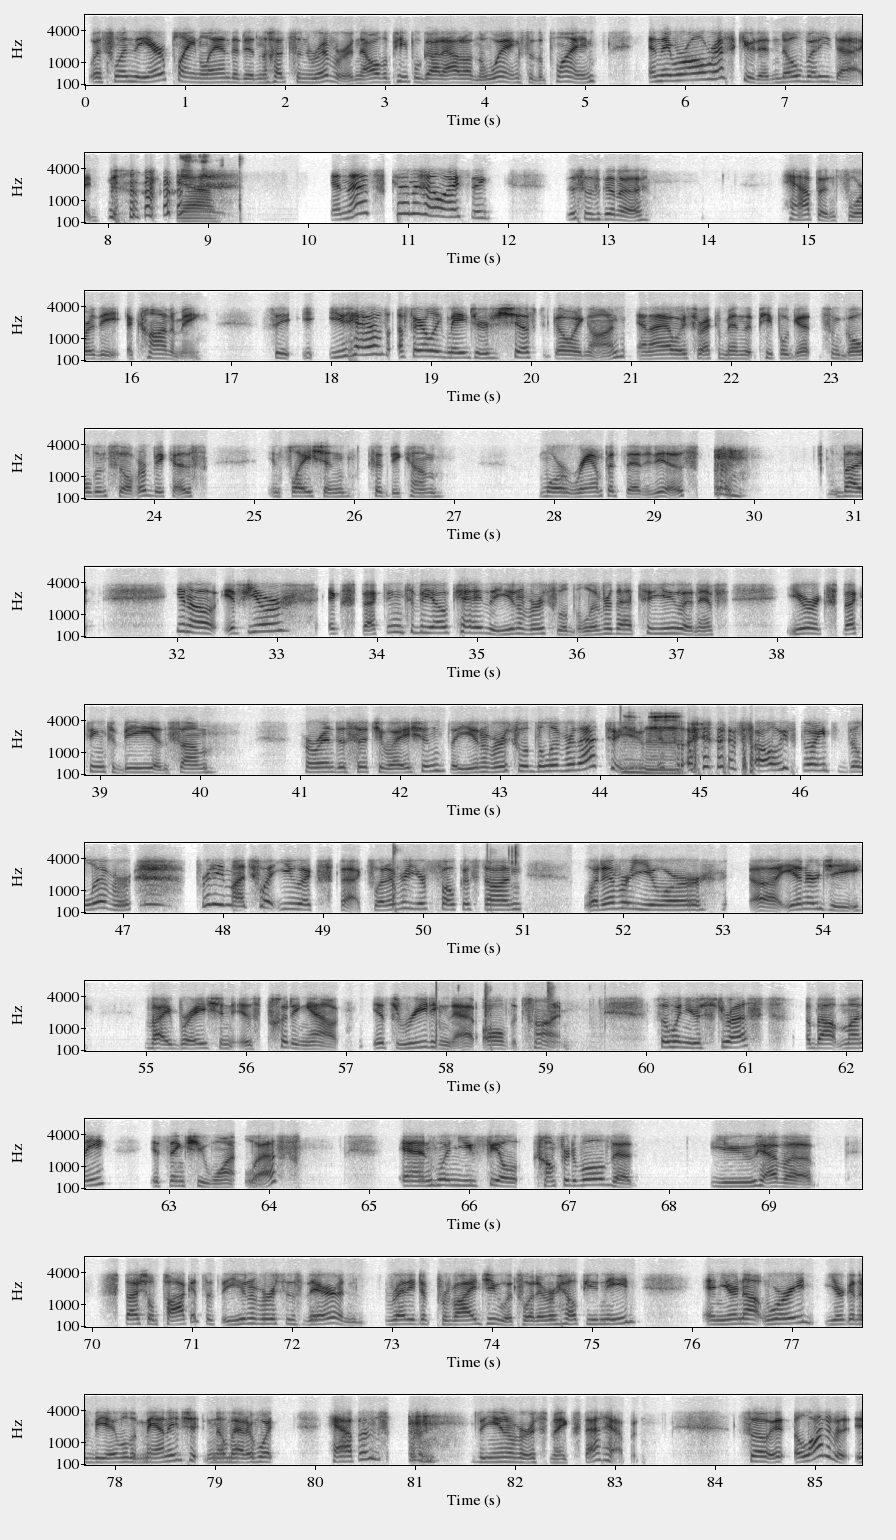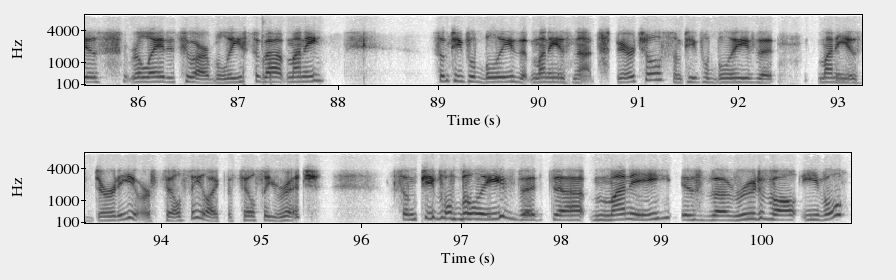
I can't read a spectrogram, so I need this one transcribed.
was when the airplane landed in the Hudson River and all the people got out on the wings of the plane and they were all rescued and nobody died. yeah. And that's kind of how I think this is going to happen for the economy. So you have a fairly major shift going on, and I always recommend that people get some gold and silver because inflation could become more rampant than it is. but you know, if you're expecting to be okay, the universe will deliver that to you. And if you're expecting to be in some horrendous situation, the universe will deliver that to you. Mm-hmm. It's, it's always going to deliver pretty much what you expect. Whatever you're focused on, whatever your uh, energy vibration is putting out, it's reading that all the time. So when you're stressed about money, it thinks you want less. And when you feel comfortable that you have a special pocket, that the universe is there and ready to provide you with whatever help you need, and you're not worried, you're going to be able to manage it no matter what happens. the universe makes that happen. So it, a lot of it is related to our beliefs about money. Some people believe that money is not spiritual. Some people believe that money is dirty or filthy, like the filthy rich. Some people believe that uh, money is the root of all evil,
